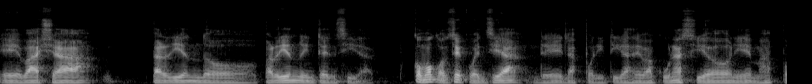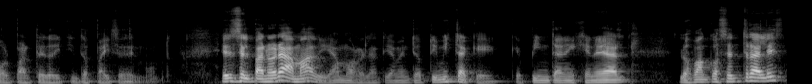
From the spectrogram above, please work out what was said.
eh, vaya perdiendo, perdiendo intensidad, como consecuencia de las políticas de vacunación y demás por parte de los distintos países del mundo. Ese es el panorama, digamos, relativamente optimista que, pintan en general los bancos centrales,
